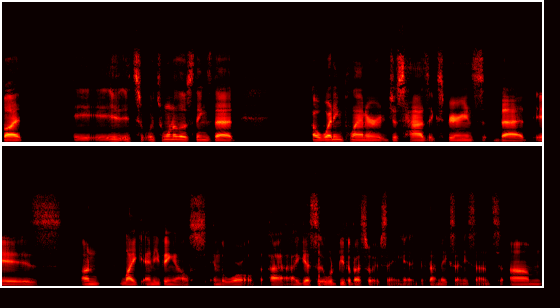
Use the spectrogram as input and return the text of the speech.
But it, it's it's one of those things that a wedding planner just has experience that is un like anything else in the world. Uh, I guess it would be the best way of saying it, if that makes any sense. Um,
